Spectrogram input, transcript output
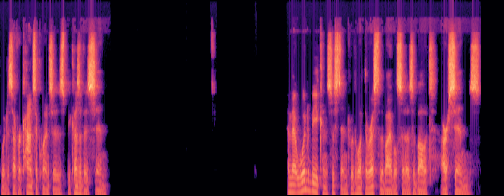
who had to suffer consequences because of his sin. And that would be consistent with what the rest of the Bible says about our sins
